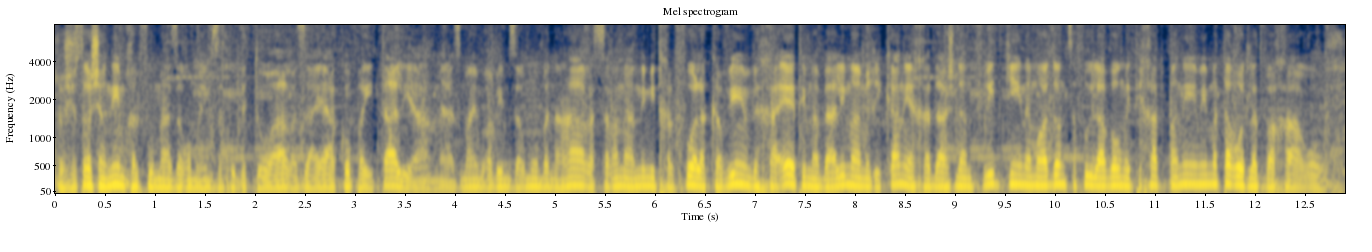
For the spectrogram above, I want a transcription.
13 שנים חלפו מאז הרומאים זכו בתואר, אז זה היה הקופה איטליה, מאז מים רבים זרמו בנהר, עשרה מאמנים התחלפו על הקווים, וכעת עם הבעלים האמריקני החדש דן פרידקין, המועדון צפוי לעבור מתיחת פנים עם מטרות לטווח הארוך.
